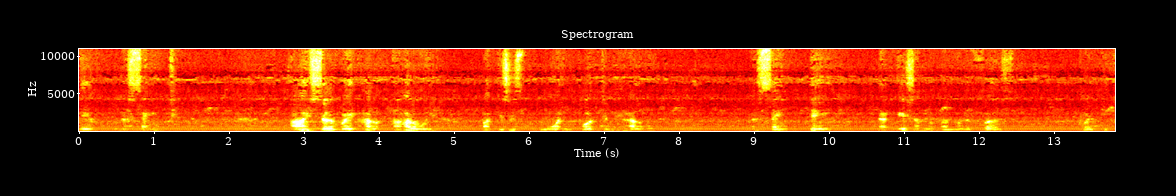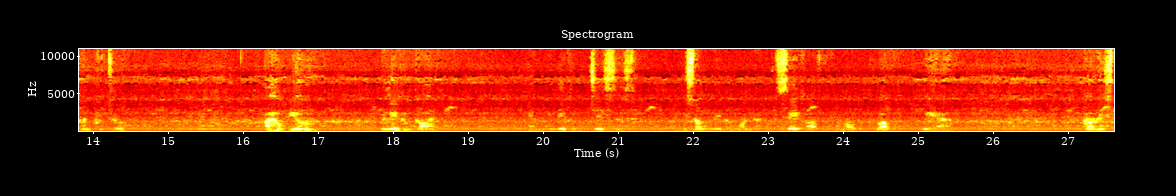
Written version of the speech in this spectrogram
the day of the saint. I celebrate Halloween but this is more important than Halloween. The same day that is on November the 1st, 2022. I hope you believe in God and believe in Jesus. He's only the one that can save us from all the problems we have. God is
